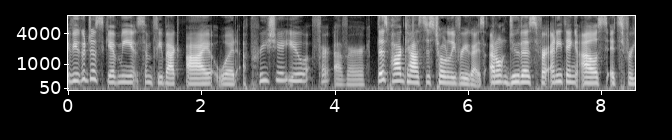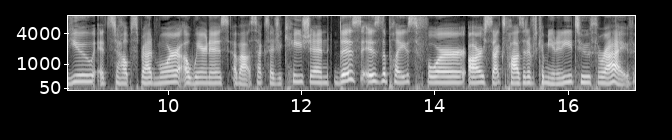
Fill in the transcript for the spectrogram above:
If you could just give me some feedback, I would appreciate you forever. This podcast is totally for you guys. I don't don't do this for anything else. It's for you, it's to help spread more awareness about sex education. This is the place for our sex positive community to thrive.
